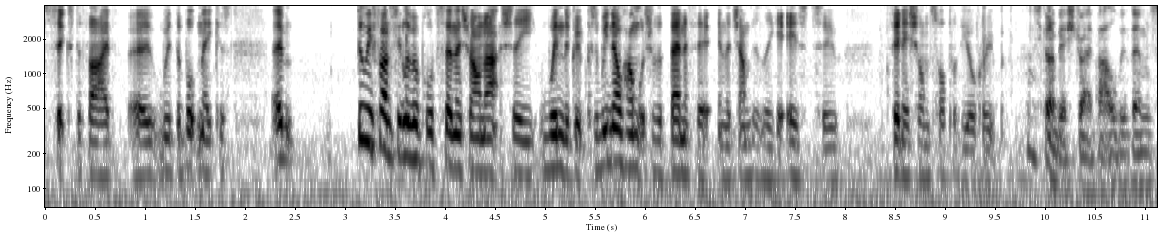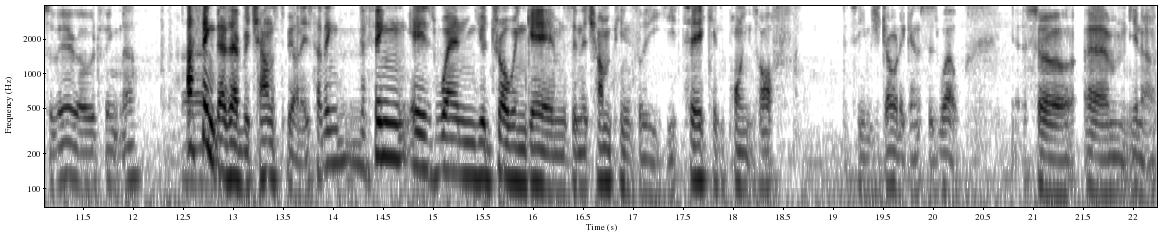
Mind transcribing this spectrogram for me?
six to five uh, with the bookmakers. Um, do we fancy Liverpool to turn this round and actually win the group? Because we know how much of a benefit in the Champions League it is to finish on top of your group. It's going to be a straight battle with them and Sevilla, I would think now. I think there's every chance to be honest. I think the thing is when you're drawing games in the Champions League, you're taking points off the teams you're drawing against as well. Yeah, So um, you know,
